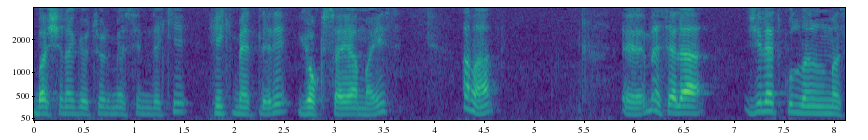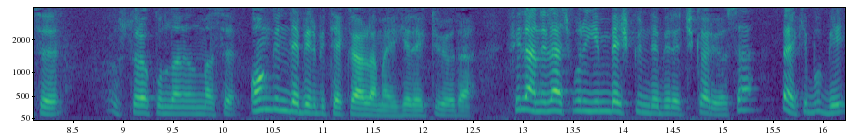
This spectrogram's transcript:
başına götürmesindeki hikmetleri yok sayamayız. Ama e, mesela jilet kullanılması, ustura kullanılması 10 günde bir bir tekrarlamayı gerektiriyor da filan ilaç bunu 25 günde bire çıkarıyorsa belki bu bir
